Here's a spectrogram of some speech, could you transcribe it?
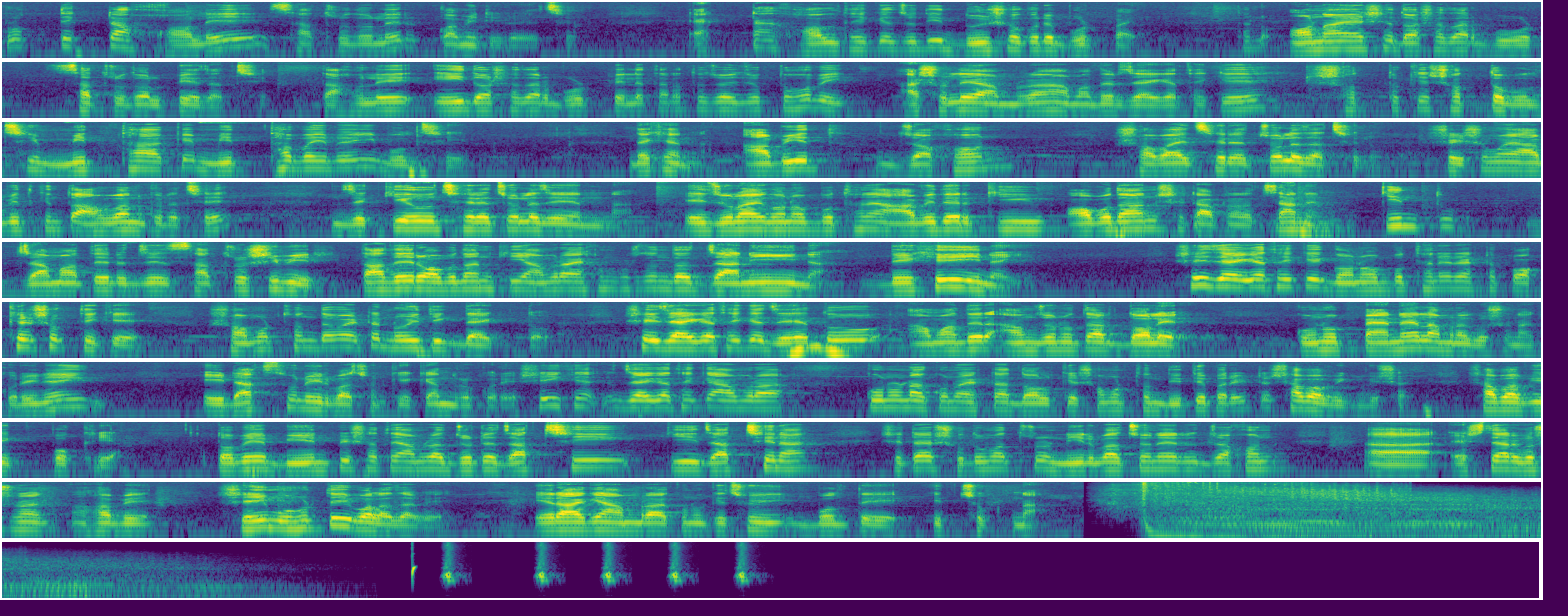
প্রত্যেকটা হলে ছাত্রদলের কমিটি রয়েছে। একটা হল থেকে যদি দুইশো করে ভোট পায়, তাহলে অনায়াসে দশ হাজার ভোট ছাত্রদল পেয়ে যাচ্ছে। তাহলে এই দশ হাজার ভোট পেলে তারা তো জয়যুক্ত হবেই। আসলে আমরা আমাদের জায়গা থেকে সত্যকে সত্য বলছি, মিথ্যাকে মিথ্যা ভেবেই বলছি। দেখেন, আবিদ যখন সবাই ছেড়ে চলে যাচ্ছিল। সেই সময় আবিদ কিন্তু আহ্বান করেছে যে কেউ ছেড়ে চলে যেয়েন না। এই জুলাই গণঅভ্যুত্থানে আবিদের কি অবদান সেটা আপনারা জানেন। কিন্তু জামাতের যে ছাত্র শিবির, তাদের অবদান কি আমরা এখন পর্যন্ত জানিই না, দেখেই নাই। সেই জায়গা থেকে গণ অভ্যুত্থানের একটা পক্ষের শক্তিকে সমর্থন দেওয়া একটা নৈতিক দায়িত্ব। সেই জায়গা থেকে যেহেতু আমাদের আমজনতার দলের কোনো প্যানেল আমরা ঘোষণা করি নাই, এই ডাকসু নির্বাচনকে কেন্দ্র করে, সেই জায়গা থেকে আমরা কোনো না কোনো একটা দলকে সমর্থন দিতে পারে, এটা স্বাভাবিক বিষয়, স্বাভাবিক প্রক্রিয়া। তবে বিএনপির সাথে আমরা জোটে যাচ্ছি কি যাচ্ছি না, সেটা শুধুমাত্র নির্বাচনের যখন এশতেহার ঘোষণা হবে, সেই মুহূর্তেই বলা যাবে। এর আগে আমরা কোনো কিছুই বলতে ইচ্ছুক না।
